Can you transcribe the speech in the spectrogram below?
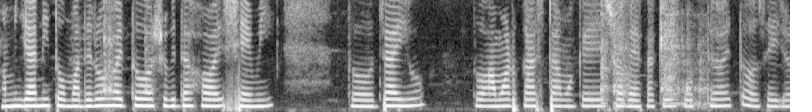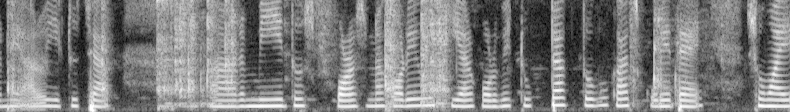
আমি জানি তোমাদেরও হয়তো অসুবিধা হয়, সেমই। তো যাই হোক, তো আমার কাজটা আমাকে সব একাকেই করতে হয় তো, সেই জন্যে আরও একটু চাপ। আর মেয়ে তো পড়াশোনা করেও কি আর করবে? টুকটাক তবু কাজ করে দেয় সময়ে।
